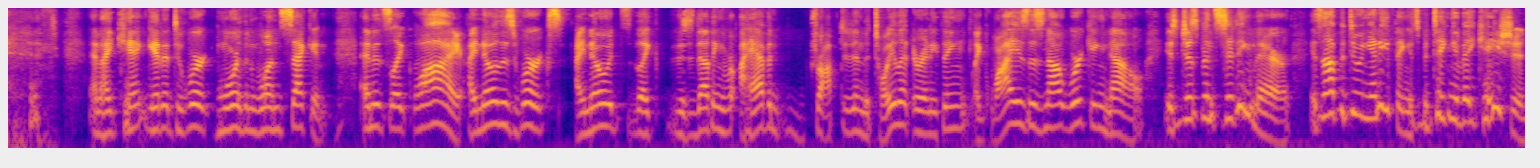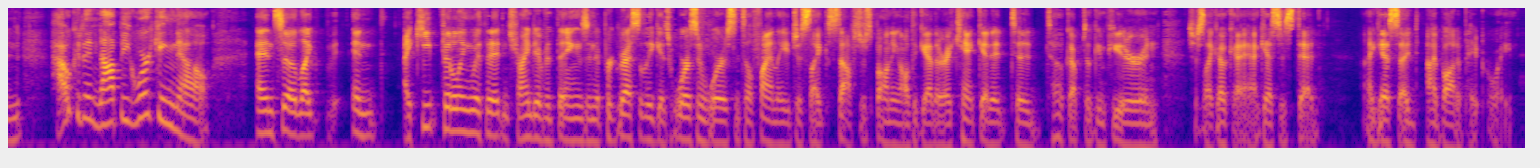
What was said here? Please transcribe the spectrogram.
And, and I can't get it to work more than one second. And it's like, why? I know this works. I know it's like, there's nothing, I haven't dropped it in the toilet or anything. Like, why is this not working now? It's just been sitting there. It's not been doing anything. It's been taking a vacation. How could it not be working now? And so like, and I keep fiddling with it and trying different things and it progressively gets worse and worse until finally it just like stops responding altogether. I can't get it to, to hook up to the computer and it's just like, okay, I guess it's dead. I guess I, I bought a paperweight.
